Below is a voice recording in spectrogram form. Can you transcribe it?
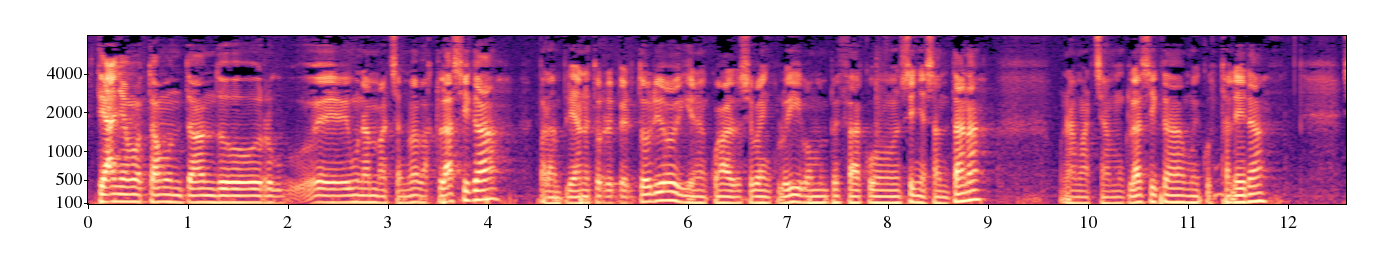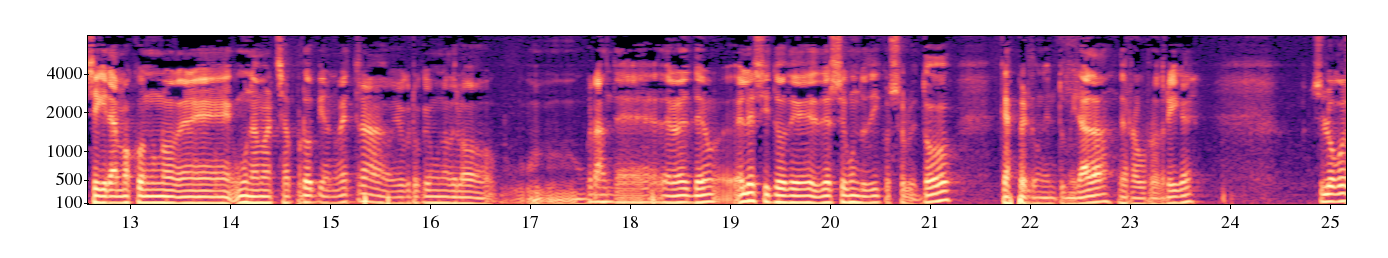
Este año hemos estado montando eh, unas marchas nuevas clásicas para ampliar nuestro repertorio y en el cual se va a incluir, vamos a empezar con Seña Santana, una marcha muy clásica, muy costalera, Seguiremos con uno de una marcha propia nuestra, yo creo que es uno de los grandes, de- éxito de- del segundo disco sobre todo, que es Perdón en tu mirada, de Raúl Rodríguez. Luego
